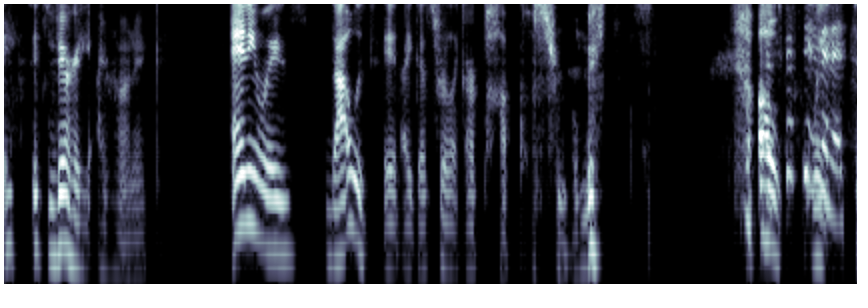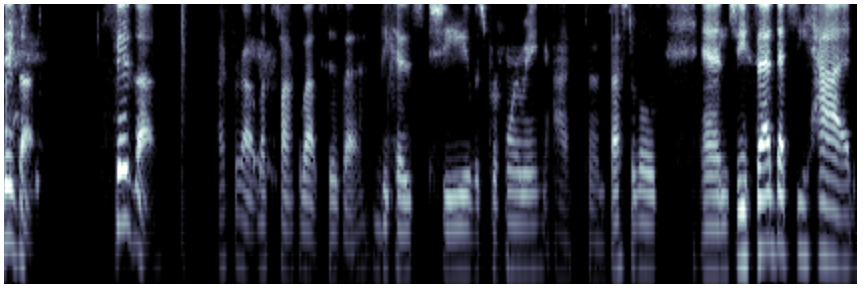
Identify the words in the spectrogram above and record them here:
it's it's very ironic. Anyways, that was it, I guess, for like our pop culture moments. oh, 15 wait, minutes. SZA. SZA. I forgot. Let's talk about SZA because she was performing at some festivals, and she said that she had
